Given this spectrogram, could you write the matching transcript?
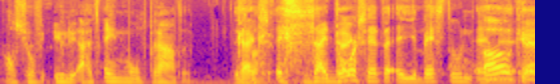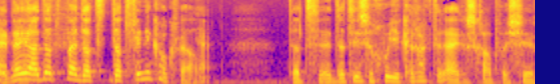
Als jullie uit één mond praten. Dus Kijk. Was, echt, zij doorzetten en je best doen. En, oh, Oké, ja, nou ja, dat, dat, dat vind ik ook wel. Ja. Dat, dat is een goede karaktereigenschap. Als je,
